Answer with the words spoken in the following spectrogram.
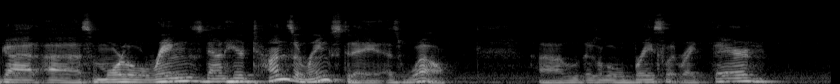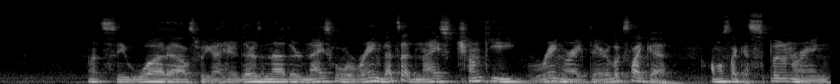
Got uh, some more little rings down here. Tons of rings today as well. Uh, there's a little bracelet right there. Let's see what else we got here. There's another nice little ring. That's a nice chunky ring right there. It looks like a, almost like a spoon ring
